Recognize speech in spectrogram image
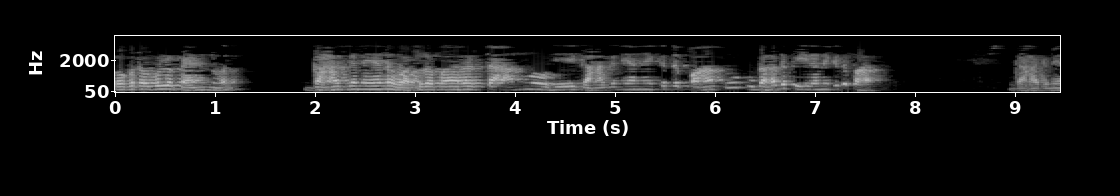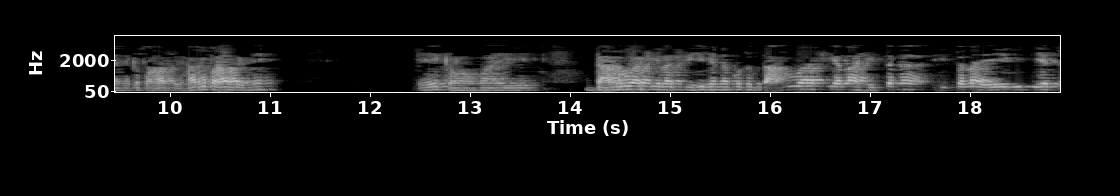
ඔකට ඔගොල්ලෝ පැන්නොත් ගහගෙන යන වතුර පාරට අනුව ඔහේ ගහගෙන යන එකද පහසු උඩහට පීනන එකද පහසු. ගහගෙන යන එක පහසුයි. හරි පහසුයි නේ. ඒකමයි දරුවා කියලා සිහි වෙනකොට දරුවා කියලා හිතන හිතලා ඒ විදිහට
